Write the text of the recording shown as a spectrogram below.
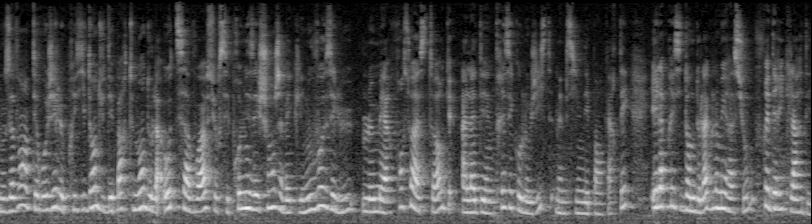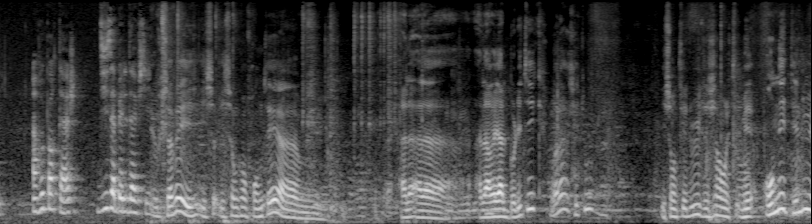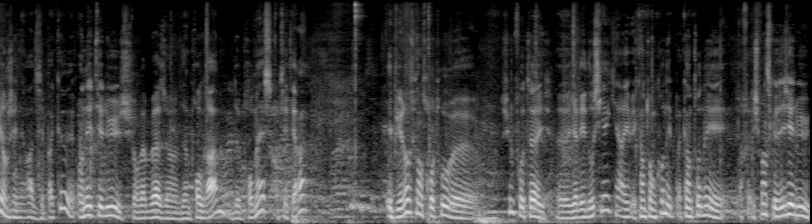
Nous avons interrogé le président du département de la Haute-Savoie sur ses premiers échanges avec les nouveaux élus, le maire François Astorg, à l'ADN très écologiste, même s'il n'est pas encarté, et la présidente de l'agglomération, Frédéric Lardet. Un reportage d'Isabelle Davier. Vous savez, ils, sont, confrontés à, la, réelle politique. Voilà, c'est tout. Ils sont élus, les gens ont été- Mais on est élu en général, c'est pas que. On est élu sur la base d'un programme, de promesses, etc. Et puis lorsqu'on se retrouve euh, sur le fauteuil, euh, il y a des dossiers qui arrivent. Et quand on connaît pas, quand on est. je pense que les élus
